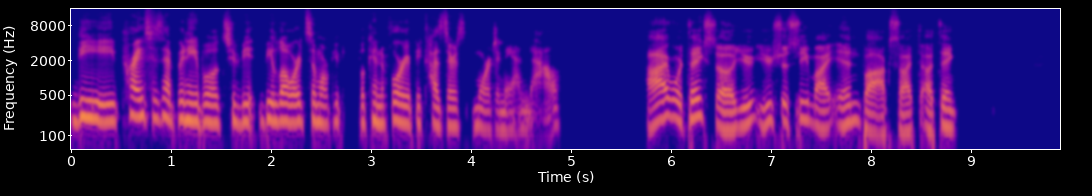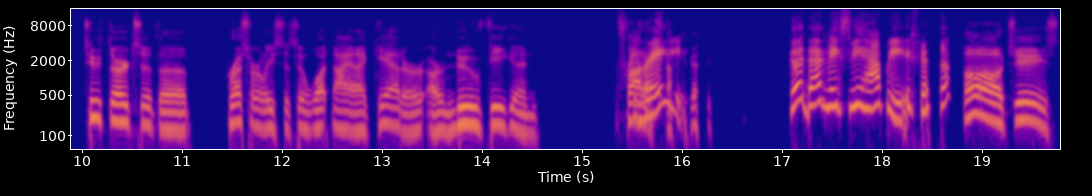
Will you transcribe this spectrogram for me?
the prices have been able to be, be lowered so more people can afford it because there's more demand now i would think so you you should see my inbox i, I think two-thirds of the press releases and whatnot I get are, are new vegan products. Great. Good. That makes me happy. oh, geez.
